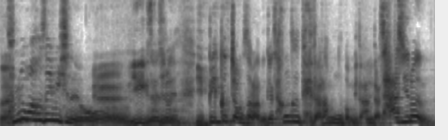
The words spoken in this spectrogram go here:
네. 훌륭한 선생님이시네요. 예, 이 사실은 네네. 이 B급 정서라는 게 상당히 대단한 겁니다. 그러니까 사실은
